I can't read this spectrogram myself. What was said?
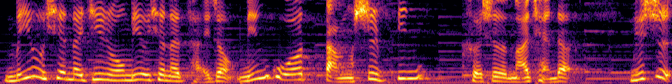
没有现代金融，没有现代财政，民国党士兵可是拿钱的，于是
